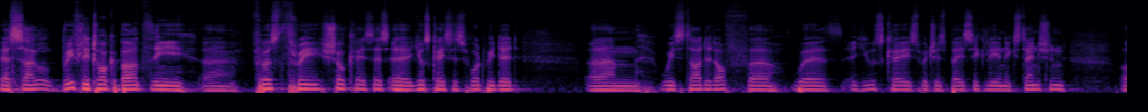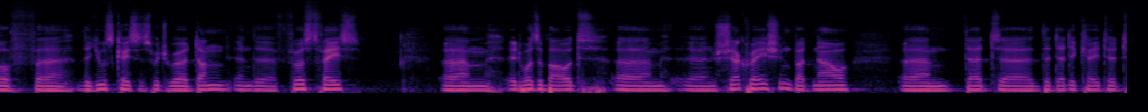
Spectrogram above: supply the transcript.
Yes, I will briefly talk about the uh, first three showcases, uh, use cases, what we did. Um, we started off uh, with a use case which is basically an extension of uh, the use cases which were done in the first phase. Um, it was about um, uh, share creation, but now um, that uh, the dedicated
